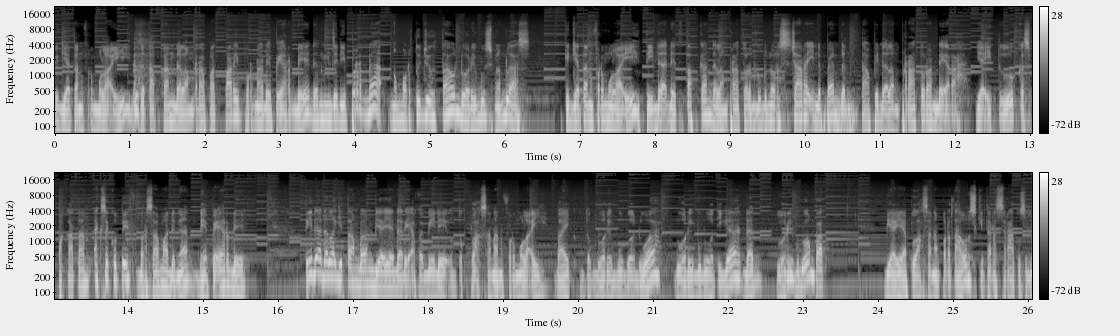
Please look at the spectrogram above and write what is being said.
Kegiatan Formula E ditetapkan dalam rapat paripurna DPRD dan menjadi Perda nomor 7 tahun 2019. Kegiatan Formula E tidak ditetapkan dalam peraturan gubernur secara independen, tapi dalam peraturan daerah, yaitu kesepakatan eksekutif bersama dengan DPRD. Tidak ada lagi tambahan biaya dari APBD untuk pelaksanaan Formula E, baik untuk 2022, 2023, dan 2024. Biaya pelaksanaan per tahun sekitar 150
